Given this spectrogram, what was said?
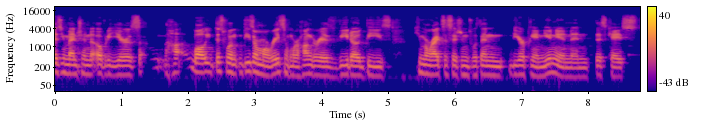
as you mentioned over the years well this one these are more recent where hungary has vetoed these human rights decisions within the european union in this case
